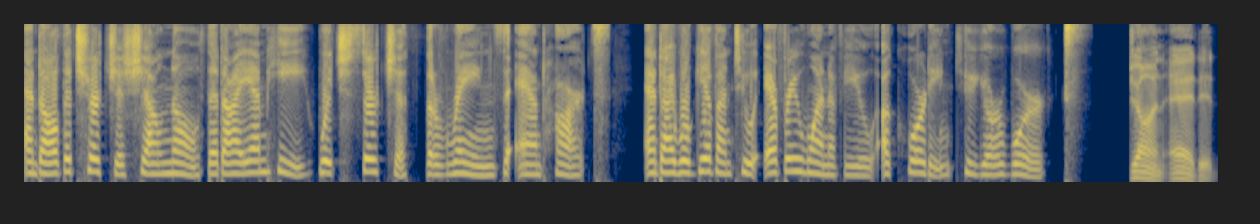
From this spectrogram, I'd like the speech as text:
and all the churches shall know that I am he which searcheth the reins and hearts, and I will give unto every one of you according to your works. John added,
